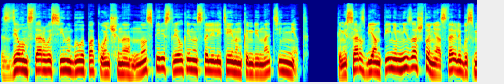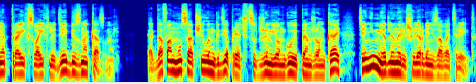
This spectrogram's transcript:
С делом старого Сина было покончено, но с перестрелкой на сталелитейном комбинате нет. Комиссар с Бьянпинем ни за что не оставили бы смерть троих своих людей безнаказанной. Когда Фан Му сообщил им, где прячутся Джин Йонгу и Пен Жон Кай, те немедленно решили организовать рейд.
